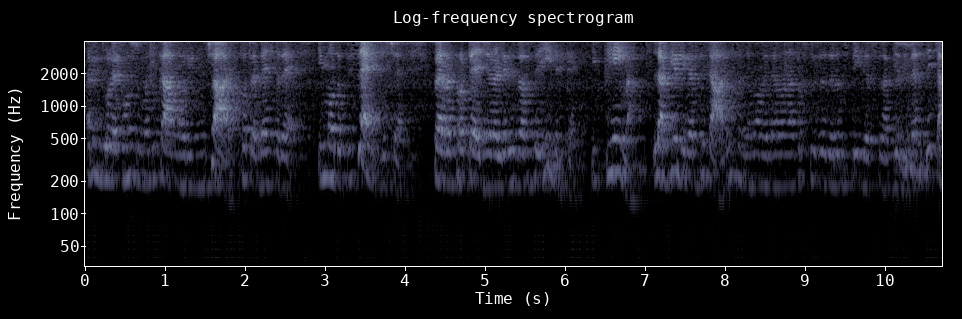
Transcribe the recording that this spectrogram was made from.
ridurre il consumo di carne o rinunciare potrebbe essere il modo più semplice per proteggere le risorse idriche, il clima, la biodiversità, adesso andiamo a vedere un altro studio dello Spiegel sulla biodiversità,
